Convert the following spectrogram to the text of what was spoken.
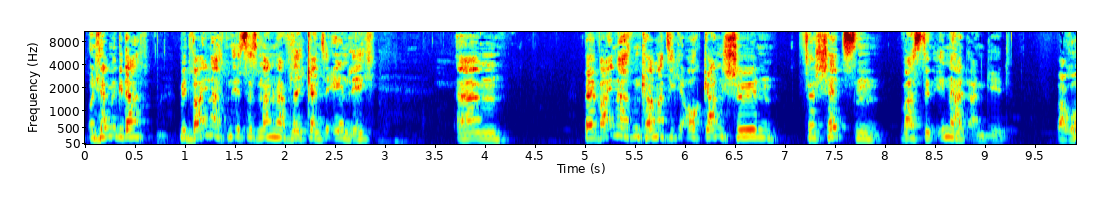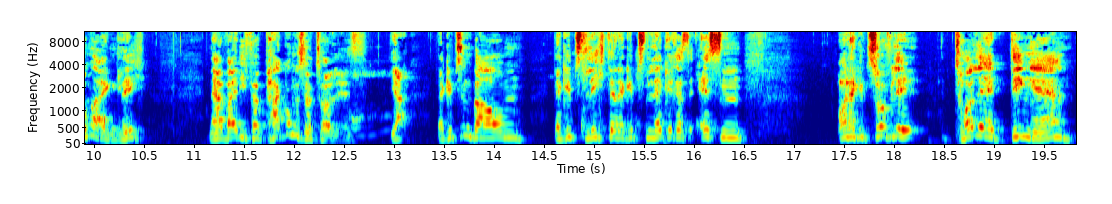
Und ich habe mir gedacht, mit Weihnachten ist es manchmal vielleicht ganz ähnlich. Ähm, bei Weihnachten kann man sich auch ganz schön verschätzen, was den Inhalt angeht. Warum eigentlich? Na, weil die Verpackung so toll ist. Ja, da gibt's einen Baum, da gibt's Lichter, da gibt's ein leckeres Essen. Oh, da gibt's so viele tolle Dinge.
